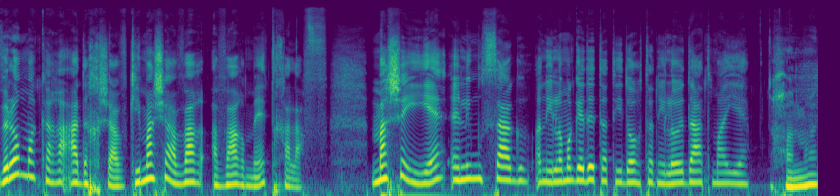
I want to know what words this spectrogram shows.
ולא מה קרה עד עכשיו, כי מה שעבר, עבר, מת, חלף. מה שיהיה, אין לי מושג. אני לא מגדת עתידות, אני לא יודעת מה יהיה. נכון מאוד.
